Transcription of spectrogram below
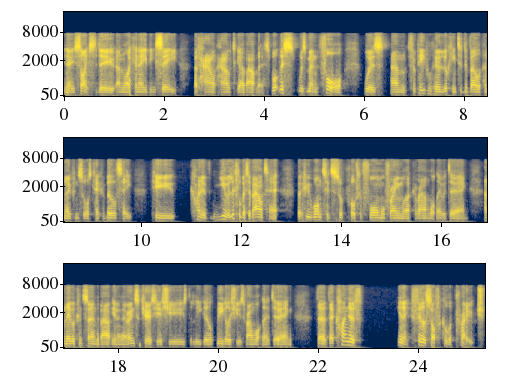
know, sites to do, and like an ABC of how, how to go about this. What this was meant for was um, for people who are looking to develop an open source capability who kind of knew a little bit about it, but who wanted to support a formal framework around what they were doing. And they were concerned about, you know, their own security issues, the legal legal issues around what they're doing, the their kind of, you know, philosophical approach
